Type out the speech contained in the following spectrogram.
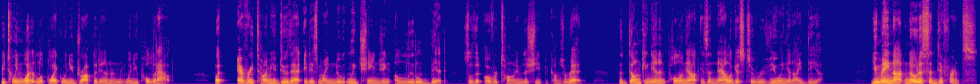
between what it looked like when you dropped it in and when you pulled it out. But every time you do that, it is minutely changing a little bit so that over time the sheet becomes red. The dunking in and pulling out is analogous to reviewing an idea. You may not notice a difference.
